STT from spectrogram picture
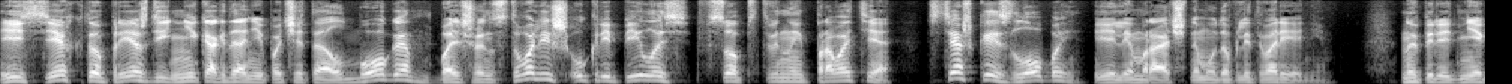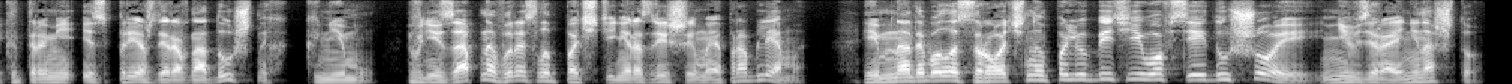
Из тех, кто прежде никогда не почитал Бога, большинство лишь укрепилось в собственной правоте, с тяжкой злобой или мрачным удовлетворением. Но перед некоторыми из прежде равнодушных к нему внезапно выросла почти неразрешимая проблема. Им надо было срочно полюбить его всей душой, невзирая ни на что.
